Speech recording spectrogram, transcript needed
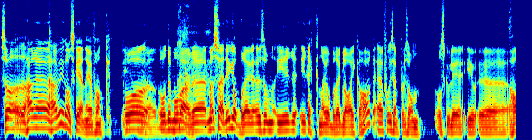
Så her er, her er vi ganske enige, Frank. Og, og, det må være Men så er det jobber jeg, som i, i rekken av jobber jeg er glad jeg ikke har, er f.eks. sånn å skulle uh, ha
